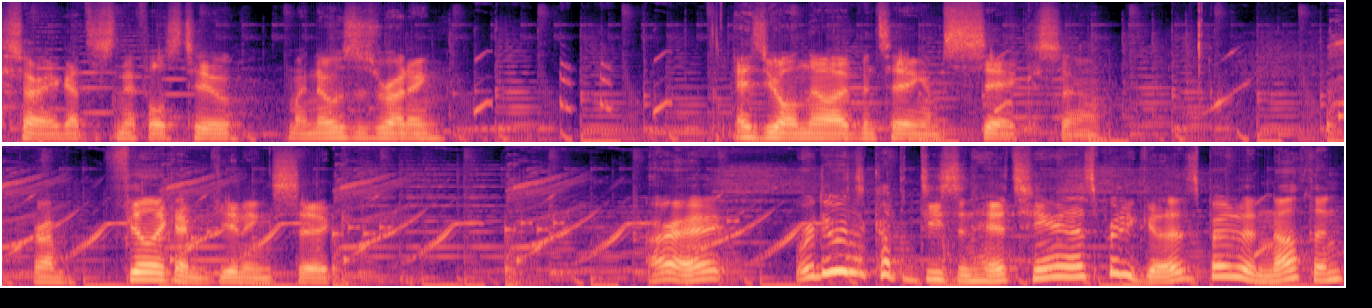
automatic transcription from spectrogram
Sorry, I got the sniffles too. My nose is running. As you all know, I've been saying I'm sick, so... Or I feel like I'm getting sick. Alright. We're doing a couple decent hits here. That's pretty good. It's better than nothing.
